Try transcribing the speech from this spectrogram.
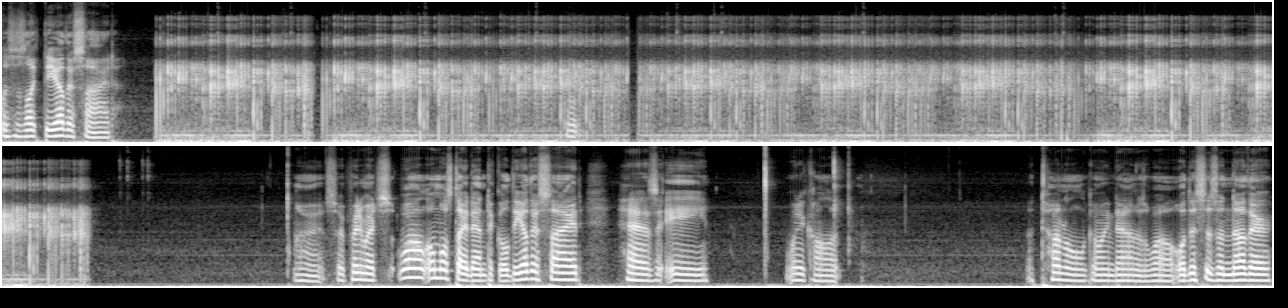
This is like the other side. Alright, so pretty much, well, almost identical. The other side has a, what do you call it? A tunnel going down as well. Oh, this is another,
